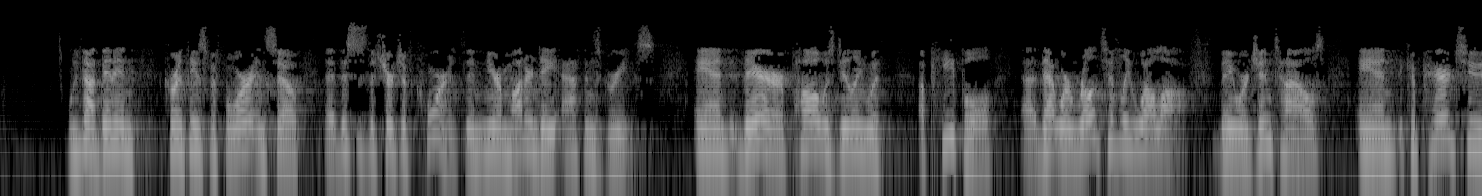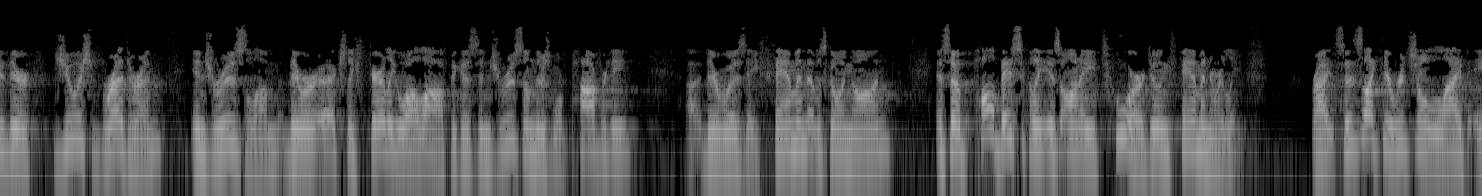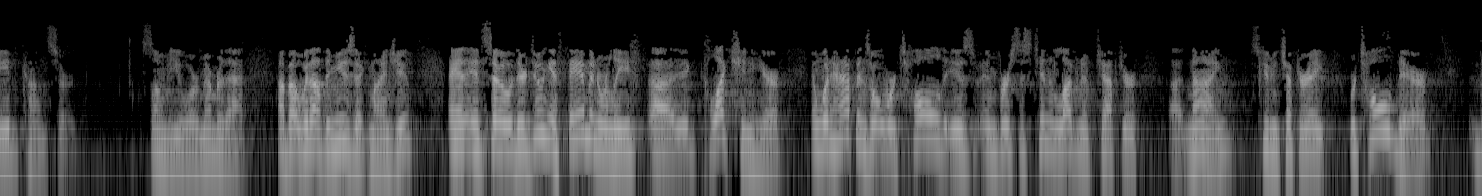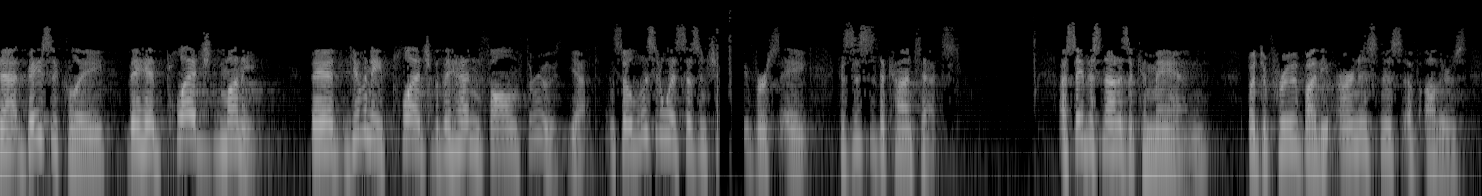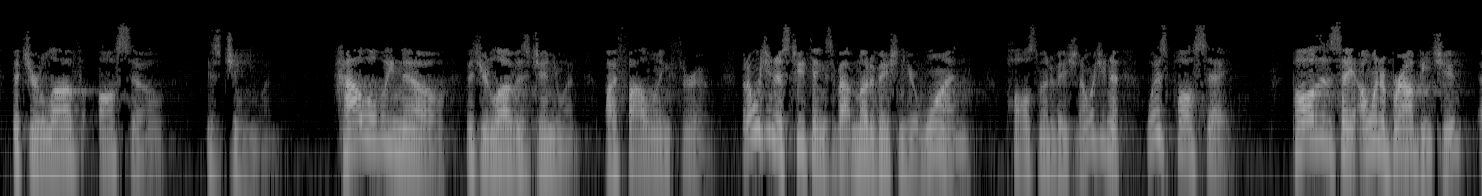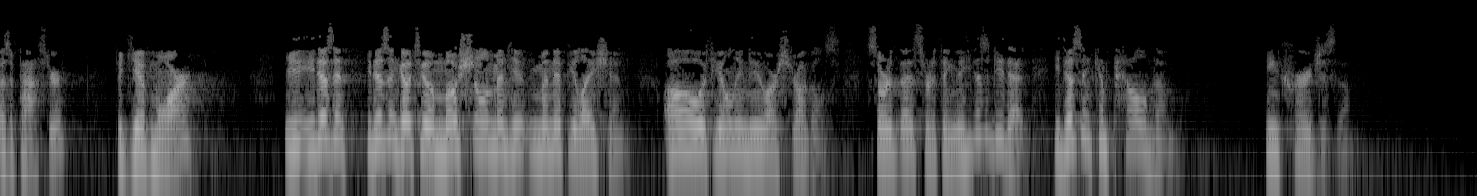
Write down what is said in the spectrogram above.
We've not been in Corinthians before, and so uh, this is the church of Corinth in near modern day Athens, Greece. And there, Paul was dealing with a people uh, that were relatively well off. They were Gentiles, and compared to their Jewish brethren in Jerusalem, they were actually fairly well off because in Jerusalem there's more poverty. Uh, there was a famine that was going on. And so Paul basically is on a tour doing famine relief, right? So this is like the original Live Aid concert. Some of you will remember that uh, but without the music, mind you. And, and so they're doing a famine relief uh, collection here. And what happens, what we're told is in verses 10 and 11 of chapter uh, 9, excuse me, chapter 8, we're told there that basically they had pledged money. They had given a pledge, but they hadn't fallen through yet. And so listen to what it says in chapter 8, verse 8, because this is the context. I say this not as a command, but to prove by the earnestness of others that your love also is genuine. How will we know that your love is genuine? By following through. But I want you to notice two things about motivation here. One, Paul's motivation. I want you to know what does Paul say? Paul doesn't say, I want to browbeat you as a pastor to give more. He, he doesn't, he doesn't go to emotional mani- manipulation. Oh, if you only knew our struggles, sort of that sort of thing. He doesn't do that. He doesn't compel them, he encourages them.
